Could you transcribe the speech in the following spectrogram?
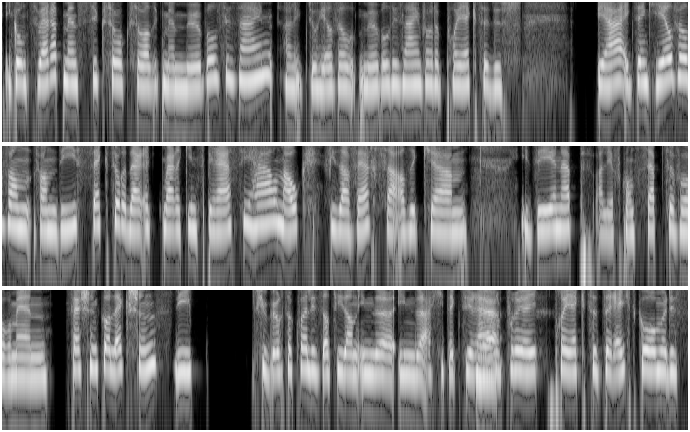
ik ontwerp mijn stuks ook zoals ik mijn meubels design. Ik doe heel veel meubeldesign voor de projecten, dus ja, ik denk heel veel van, van die sector daar, waar ik inspiratie haal, maar ook vice versa. Als ik ideeën heb, allee, of concepten voor mijn fashion collections, die, het gebeurt ook wel eens dat die dan in de, in de architecturale Ja. projecten terechtkomen. Dus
